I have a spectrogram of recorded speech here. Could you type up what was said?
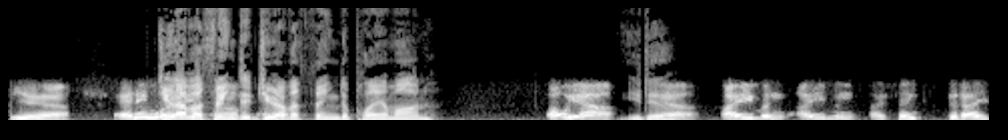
Yeah. Anyway, do you have a thing? Um, to, do you have a thing to play them on? Oh yeah, you do. Yeah, I even I even I think that I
